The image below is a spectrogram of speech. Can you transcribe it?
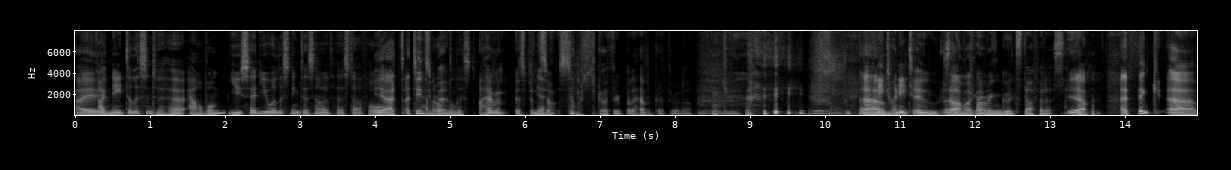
i, I need to listen to her album. You said you were listening to some of her stuff, or yeah a teensy bit on the list. I haven't. It's been Yeah. so so much to go through, but I haven't gone through it all. um, 2022. Stop my throwing good stuff at us. yeah, I think uh,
